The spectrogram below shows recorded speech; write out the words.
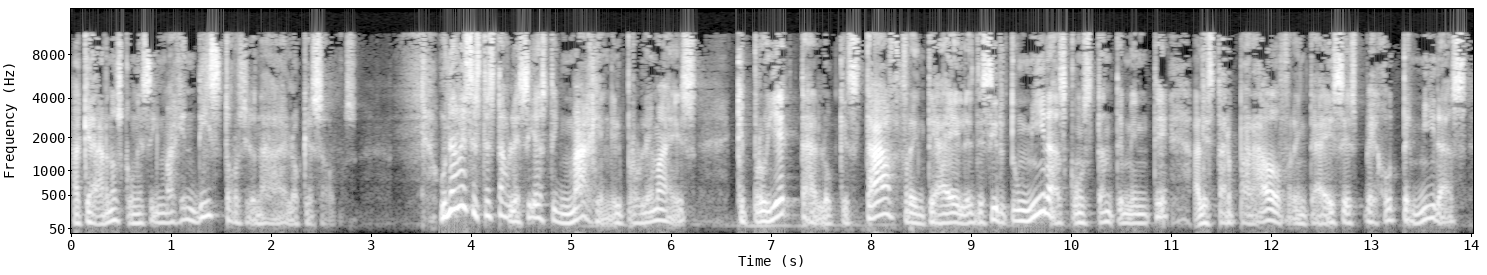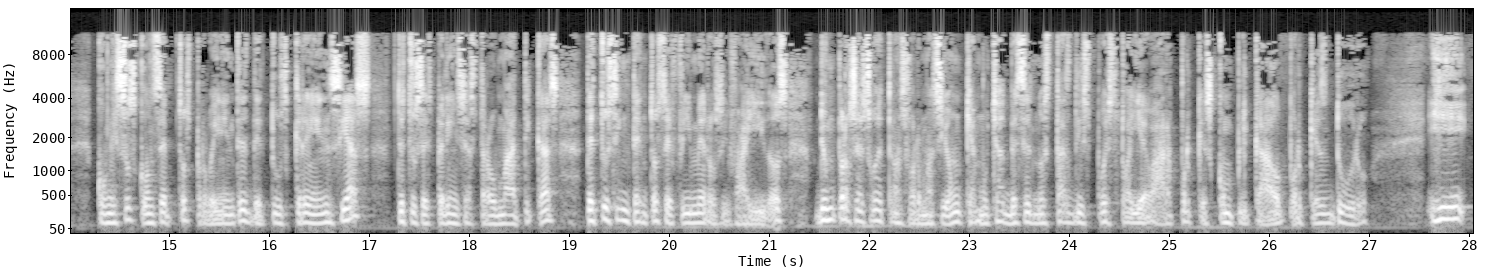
a quedarnos con esa imagen distorsionada de lo que somos. Una vez está establecida esta imagen, el problema es que proyecta lo que está frente a él, es decir, tú miras constantemente al estar parado frente a ese espejo, te miras con esos conceptos provenientes de tus creencias, de tus experiencias traumáticas, de tus intentos efímeros y fallidos, de un proceso de transformación que muchas veces no estás dispuesto a llevar porque es complicado, porque es duro. Y,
